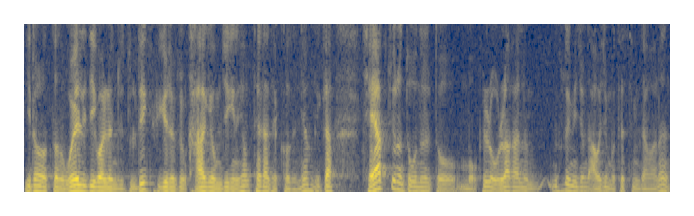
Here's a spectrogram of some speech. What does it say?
이런 어떤 OLED 관련주들이 비교적 좀 강하게 움직이는 형태가 됐거든요. 그러니까 제약주는 또 오늘 또 뭐 별로 올라가는 흐름이 좀 나오지 못했습니다만은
